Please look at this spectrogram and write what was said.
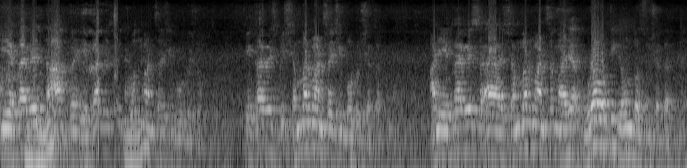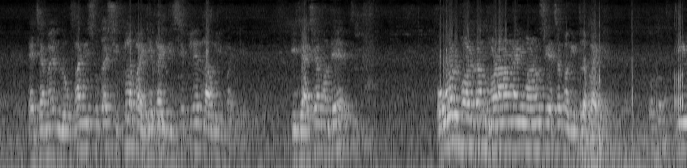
की एका वेळेस दहा एका वेळेस मी दोन माणसाशी बोलू शकतो. एका वेळेस मी शंभर माणसाशी बोलू शकत नाही. आणि एका वेळेस शंभर माणसं माझ्या उरावरती घेऊन बसू शकत नाही. त्याच्यामुळे लोकांनी सुद्धा शिकलं पाहिजे काही डिसिप्लिन लावली पाहिजे. की ज्याच्यामध्ये ओव्हरबर्डन होणार नाही माणूस याचं बघितलं पाहिजे. ती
